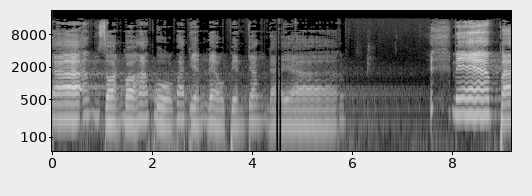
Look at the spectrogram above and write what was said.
คำสอนบ่ผู้บาดเห็นแล้วเป็นจังใดแม่ป่า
